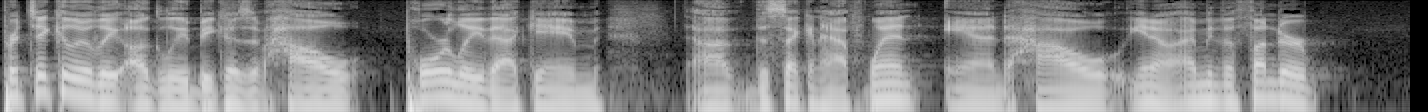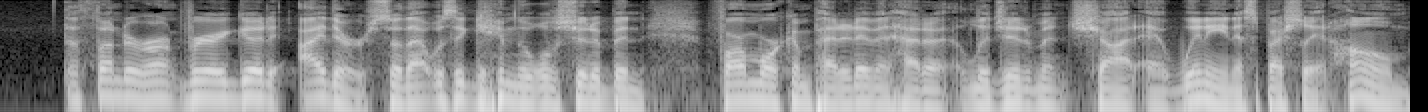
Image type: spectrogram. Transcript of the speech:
particularly ugly because of how poorly that game, uh, the second half went, and how you know, I mean, the Thunder. The Thunder aren't very good either. So that was a game the Wolves should have been far more competitive and had a legitimate shot at winning, especially at home.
